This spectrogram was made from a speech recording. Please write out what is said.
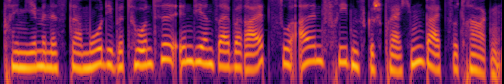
Premierminister Modi betonte, Indien sei bereit, zu allen Friedensgesprächen beizutragen.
